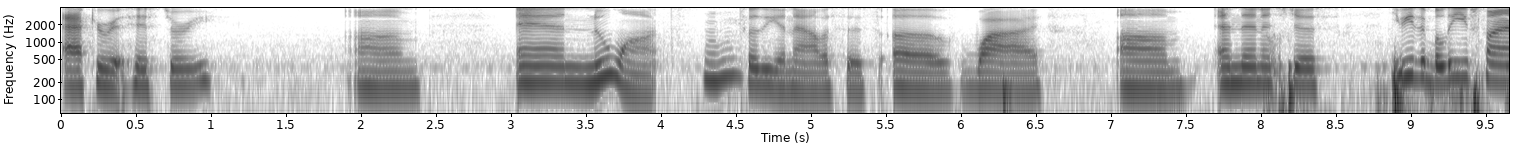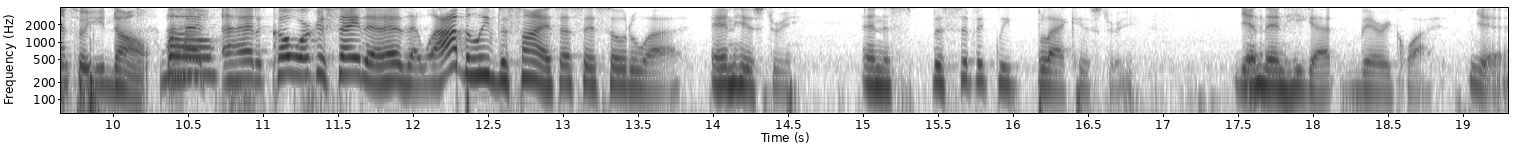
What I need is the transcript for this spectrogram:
accurate history um, and nuance Mhm. to the analysis of why. Um, and then it's just you either believe science or you don't. I had I had a coworker say that. I had that well, I believe the science. I said so do I, and history, and specifically Black history. yeah, And then he got very quiet. yeah.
